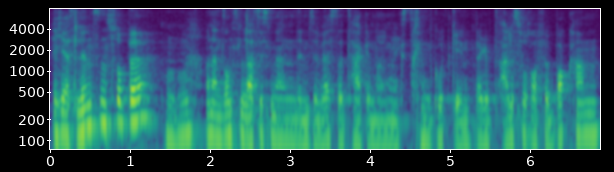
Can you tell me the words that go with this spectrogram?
ich esse Linsensuppe Mhm. und ansonsten lasse ich es mir an dem Silvestertag immer irgendwie extrem gut gehen. Da gibt es alles, worauf wir Bock haben.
